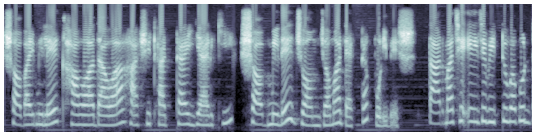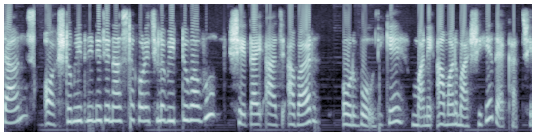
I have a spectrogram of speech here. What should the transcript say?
সবাই মিলে খাওয়া দাওয়া, হাসি ঠাট্টা, ইয়ার্কি, সব মিলে জমজমাট একটা পরিবেশ। তার মাঝে এই যে বিট্টু বাবুর ডান্স অষ্টমীর দিনে যে নাচটা করেছিল বিট্টু বাবু সেটাই আজ আবার ওর বৌদিকে মানে আমার মাসিকে দেখাচ্ছে।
